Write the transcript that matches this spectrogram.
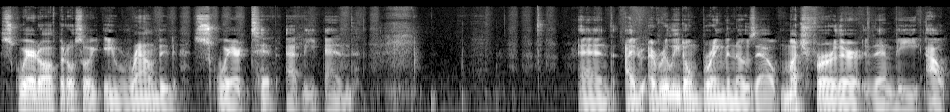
squared off, but also a, rounded square tip at the end. And I, I really don't bring the nose out much further than the out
